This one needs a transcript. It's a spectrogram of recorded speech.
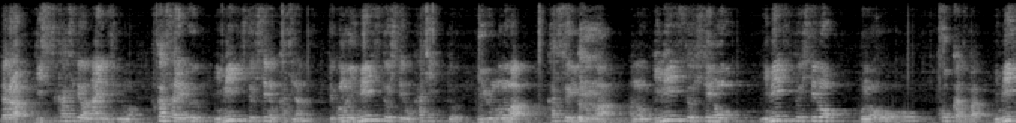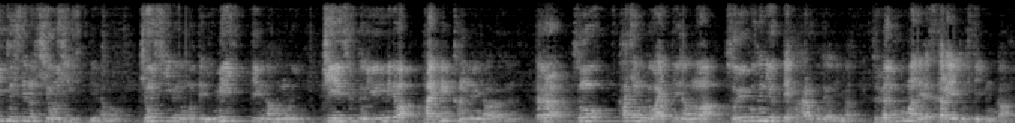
だから実質価値ではないんですけども、付加されるイメージとしての価値なんです。で、このイメージとしての価値というものは、価値というものは、あの、イメージとしての、イメージとしての、この、国家とか、イメージとしての資本主義っていうようなもの、資本主義の持っているイメージっていうようなものに起因するという意味では、大変関連があるわけなんです。だから、その価値の度合いっていうようなものは、そういうことによって測ることができます。それがどこまでエスカレートしていくのか、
